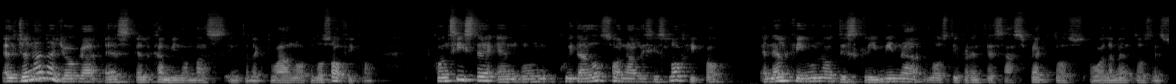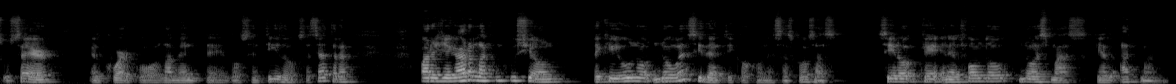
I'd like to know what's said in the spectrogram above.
El Jnana Yoga es el camino más intelectual o filosófico. Consiste en un cuidadoso análisis lógico en el que uno discrimina los diferentes aspectos o elementos de su ser, el cuerpo, la mente, los sentidos, etc., para llegar a la conclusión de que uno no es idéntico con esas cosas, sino que en el fondo no es más que el Atman.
